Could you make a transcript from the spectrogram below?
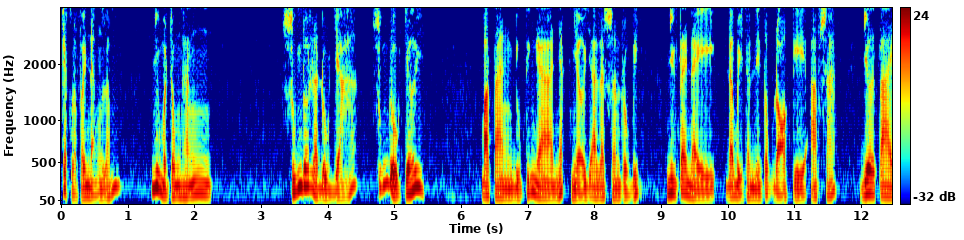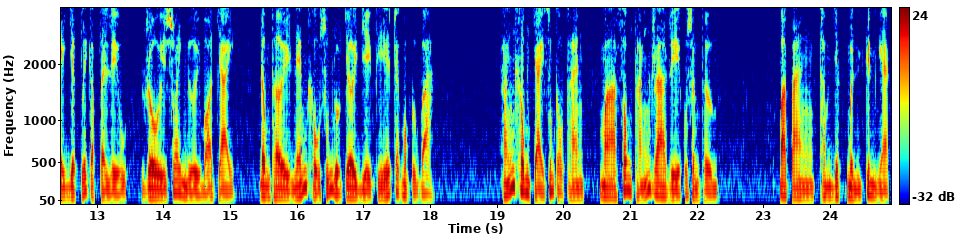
Chắc là phải nặng lắm. Nhưng mà trong hắn... Súng đó là đồ giả, súng đồ chơi. Ba Tàng dùng tiếng Nga nhắc nhở với Alexandrovich, nhưng tay này đã bị thanh niên tóc đỏ kia áp sát, giơ tay giật lấy cặp tài liệu, rồi xoay người bỏ chạy, đồng thời ném khẩu súng đồ chơi về phía Trác Mộc Cường Ba. Hắn không chạy xuống cầu thang, mà xông thẳng ra rìa của sân thượng. Ba Tàng thầm giật mình kinh ngạc.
